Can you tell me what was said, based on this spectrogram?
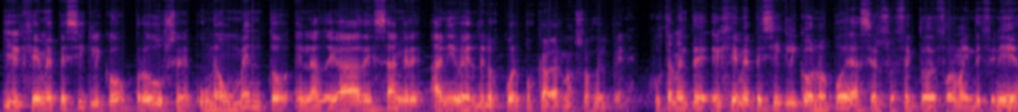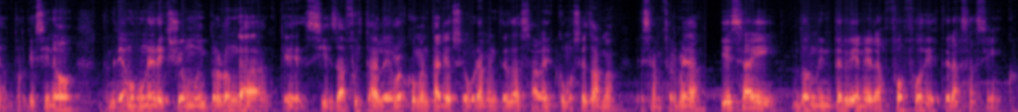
y el GMP cíclico produce un aumento en la llegada de sangre a nivel de los cuerpos cavernosos del pene. Justamente el GMP cíclico no puede hacer su efecto de forma indefinida, porque si no tendríamos una erección muy prolongada, que si ya fuiste a leer los comentarios seguramente ya sabes cómo se llama esa enfermedad, y es ahí donde interviene la fosfodiesterasa 5.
